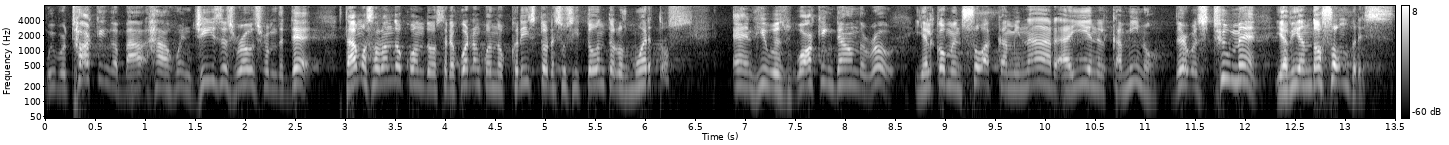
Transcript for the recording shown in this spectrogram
we were talking about how when Jesus rose from the dead, Estábamos hablando cuando, ¿se recuerdan cuando Cristo resucitó entre los muertos? And he was walking down the road. Y él comenzó a caminar ahí en el camino. There was two men, Y habían dos hombres.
